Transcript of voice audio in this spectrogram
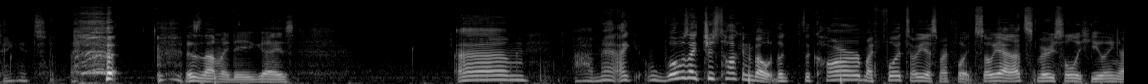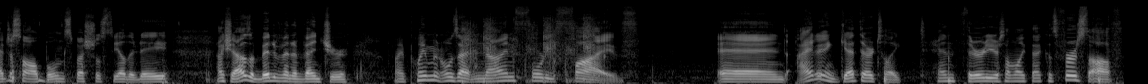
dang it. this is not my day, you guys. Um, oh man, I what was I just talking about? The the car, my foot. Oh yes, my foot. So yeah, that's very slowly healing. I just saw a bone specialist the other day. Actually, that was a bit of an adventure. My appointment was at 9:45, and I didn't get there till like 10:30 or something like that. Cause first off,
